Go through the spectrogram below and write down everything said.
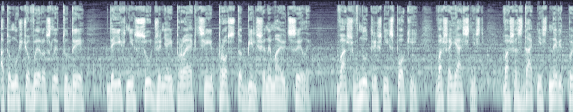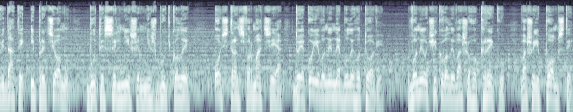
а тому, що виросли туди, де їхні судження і проекції просто більше не мають сили. Ваш внутрішній спокій, ваша ясність, ваша здатність не відповідати і при цьому бути сильнішим, ніж будь-коли. Ось трансформація, до якої вони не були готові. Вони очікували вашого крику, вашої помсти,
